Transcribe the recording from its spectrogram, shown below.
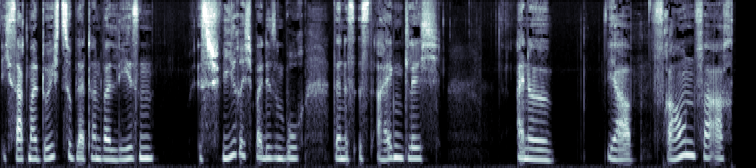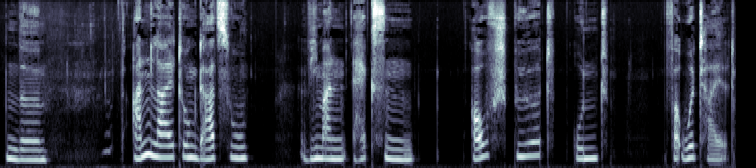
ich sag mal, durchzublättern, weil lesen ist schwierig bei diesem Buch, denn es ist eigentlich eine ja frauenverachtende Anleitung dazu, wie man Hexen aufspürt und verurteilt.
